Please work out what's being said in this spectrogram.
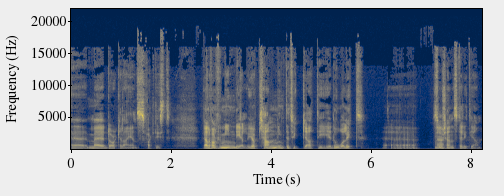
eh, Med Dark Alliance faktiskt I alla fall för min del Jag kan inte tycka att det är dåligt eh, Så Nej. känns det lite grann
